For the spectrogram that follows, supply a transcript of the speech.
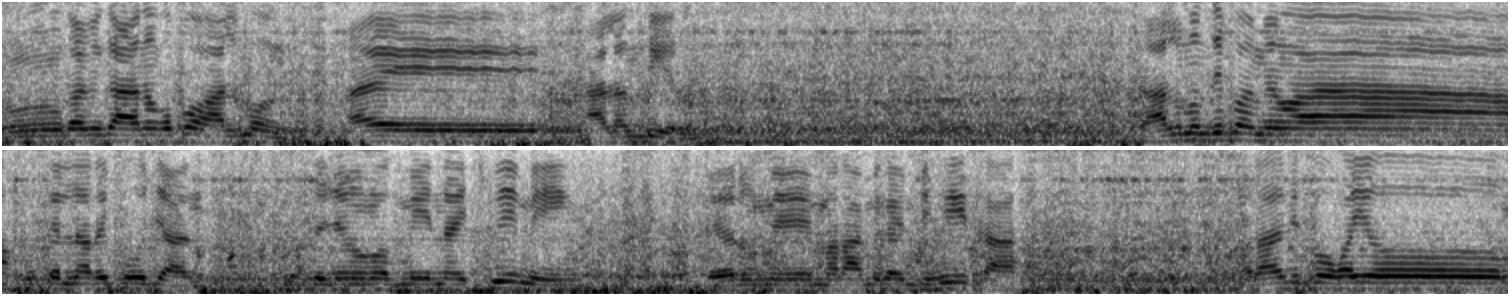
Yung kami kanan ko po, Almond, ay Alambir. Sa Almond din po, may mga hotel na rin po dyan. Gusto nyo mag midnight swimming, pero may marami kayong bisita. Marami po kayong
